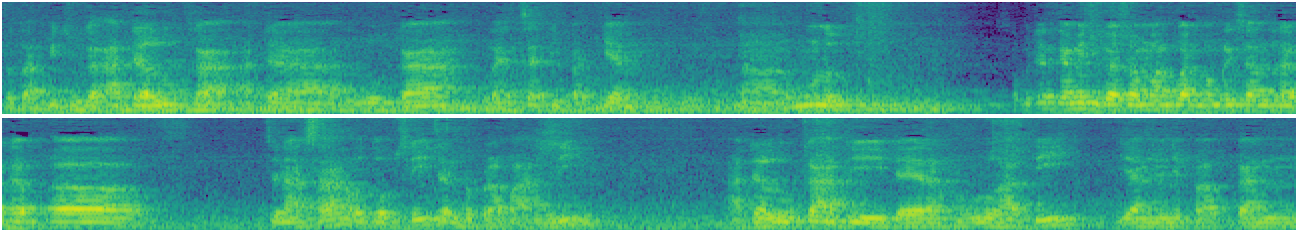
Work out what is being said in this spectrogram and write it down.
Tetapi juga ada luka, ada luka lecet di bagian uh, mulut. Kemudian kami juga sudah melakukan pemeriksaan terhadap uh, jenazah, otopsi, dan beberapa ahli ada luka di daerah ulu hati yang menyebabkan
